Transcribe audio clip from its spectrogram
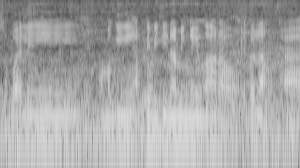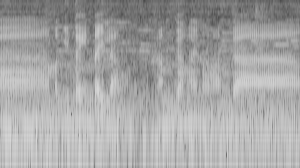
So bali ang magiging activity namin ngayong araw ito lang ah maghintay-hintay lang hanggang ano hanggang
